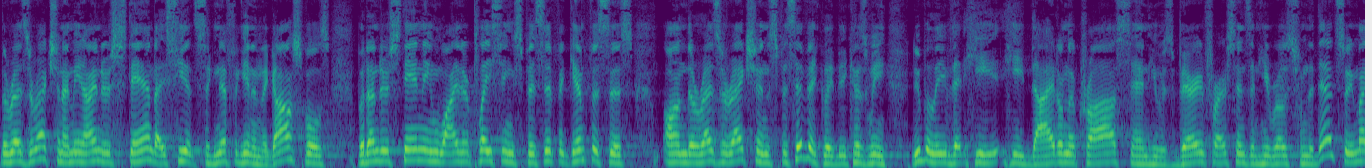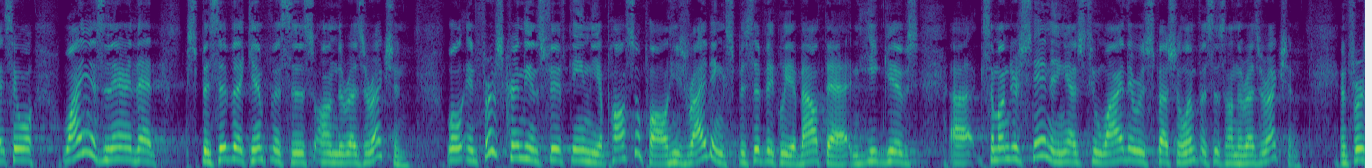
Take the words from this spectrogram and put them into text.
the resurrection? I mean, I understand, I see it significant in the Gospels, but understanding why they're placing specific emphasis on the resurrection specifically, because we do believe that he, he died on the cross and he was buried for our sins and he rose from the dead. So you might say, well, why is there that specific emphasis on the resurrection? Well, in 1 Corinthians 15, the Apostle Paul, he's writing writing specifically about that, and he gives uh, some understanding as to why there was special emphasis on the resurrection. In 1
